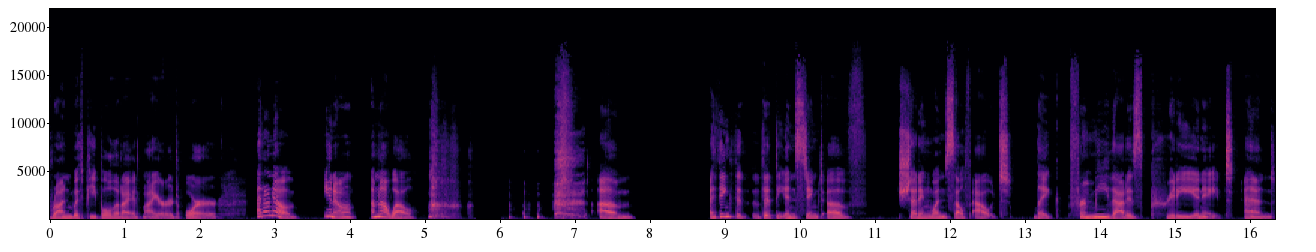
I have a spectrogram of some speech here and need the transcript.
run with people that I admired or I don't know, you know, I'm not well. um I think that that the instinct of shutting oneself out like for me that is pretty innate and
